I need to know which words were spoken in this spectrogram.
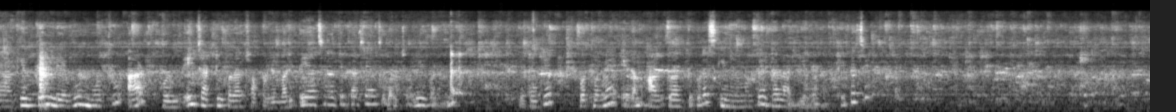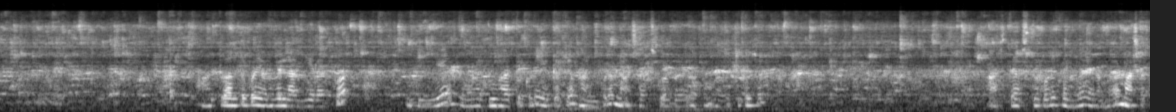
নারকেল লেবু, মধু আর হলুদ। এই চারটি উপাদান সকলের বাড়িতেই আছে, হাতের কাছে আছে, তো চলো এবার আমি এটাকে প্রথমে এরম আলতো আলতো করে স্কিনের মধ্যে এটা লাগিয়ে দেবো ঠিক আছে? আলতো আলতো করে এভাবে লাগিয়ে রাখব দিয়ে তোমরা দু হাতে করে এটাকে ভালো করে মাসাজ করবে এরকমভাবে ঠিক আছে? আস্তে আস্তে করে তোমরা এরকমভাবে মাসাজ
